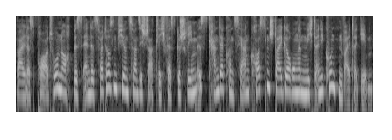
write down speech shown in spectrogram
Weil das Porto noch bis Ende 2024 staatlich festgeschrieben ist, kann der Konzern Kostensteigerungen nicht an die Kunden weitergeben.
